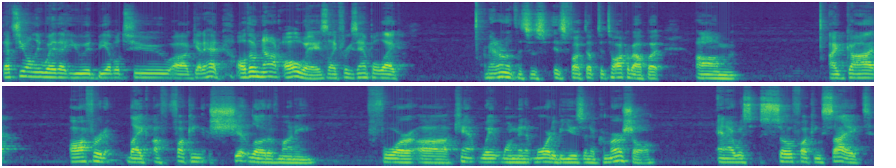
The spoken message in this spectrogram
that's the only way that you would be able to uh, get ahead. Although not always. Like for example, like I mean, I don't know if this is is fucked up to talk about, but um, I got offered like a fucking shitload of money for uh, can't wait one minute more to be used in a commercial, and I was so fucking psyched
